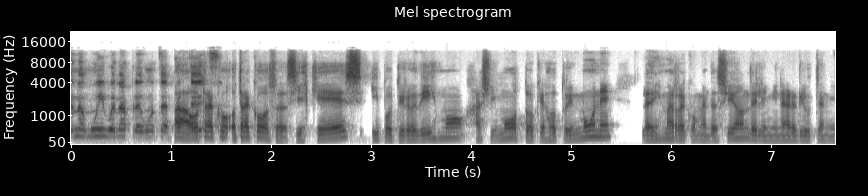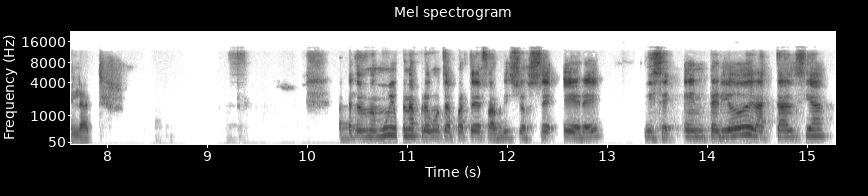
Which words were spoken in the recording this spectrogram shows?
Una muy buena pregunta. ah, otra, otra cosa, si es que es hipotiroidismo Hashimoto, que es autoinmune, la misma recomendación de eliminar gluten y lácteos. Tengo una muy buena pregunta de parte de Fabricio CR. Dice, en periodo de lactancia,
